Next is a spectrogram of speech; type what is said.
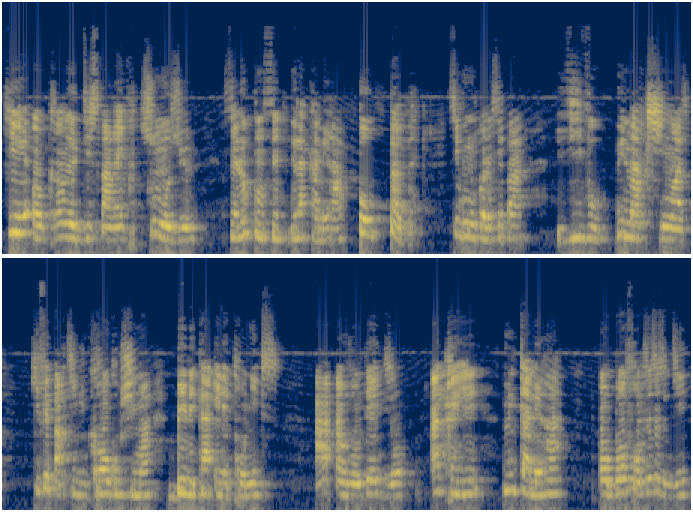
qui est en train de disparaître sous nos yeux. C'est le concept de la caméra pop-up. Si vous ne connaissez pas Vivo, une marque chinoise qui fait partie du grand groupe chinois BBK Electronics, a inventé, disons, a créé une caméra, en bon français, ça se dit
